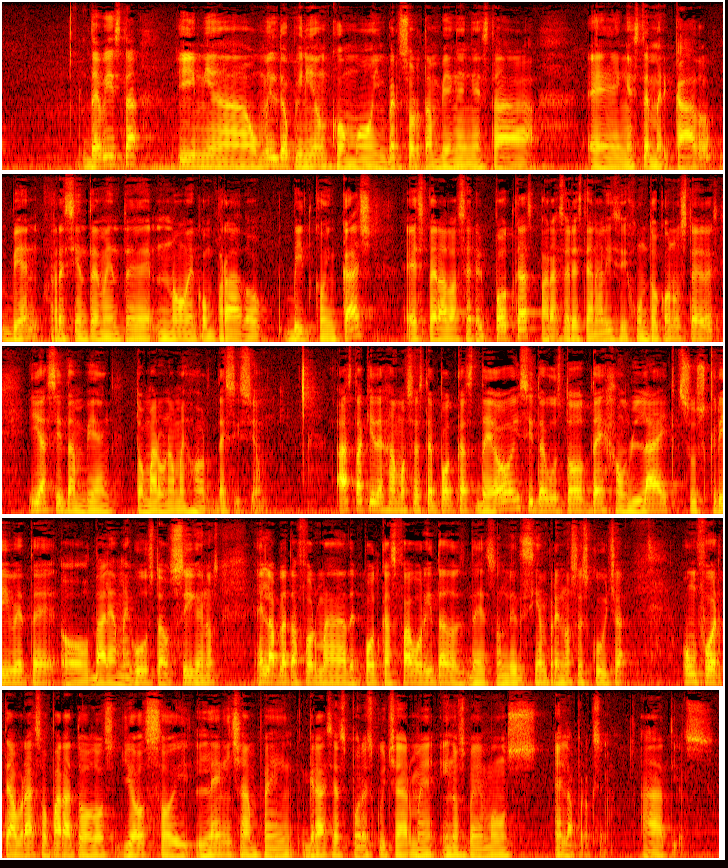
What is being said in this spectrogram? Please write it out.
de vista y mi humilde opinión como inversor también en esta en este mercado. Bien, recientemente no he comprado Bitcoin Cash. He esperado hacer el podcast para hacer este análisis junto con ustedes y así también tomar una mejor decisión. Hasta aquí dejamos este podcast de hoy. Si te gustó, deja un like, suscríbete o dale a me gusta o síguenos en la plataforma de podcast favorita donde, donde siempre nos escucha. Un fuerte abrazo para todos. Yo soy Lenny Champagne. Gracias por escucharme y nos vemos en la próxima. Adiós.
